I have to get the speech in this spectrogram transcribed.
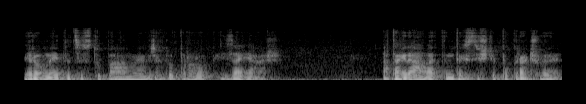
Vyrovnejte cestu pánu, jak řekl prorok Izajáš. A tak dále. Ten text ještě pokračuje.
